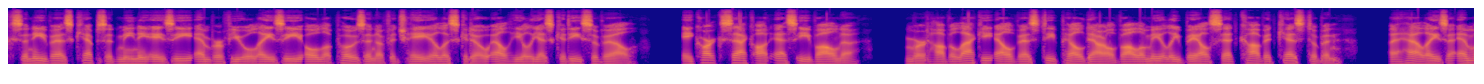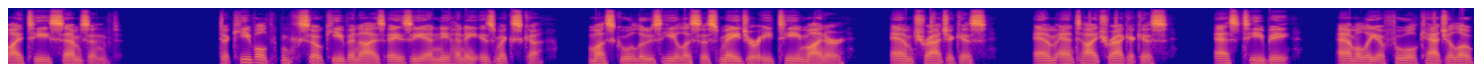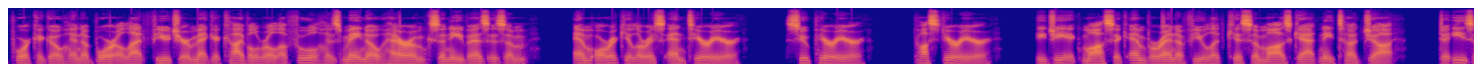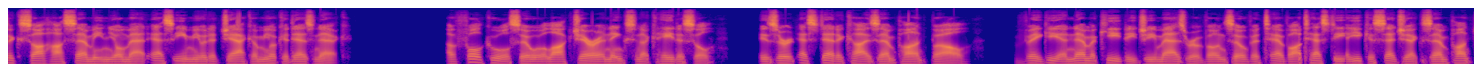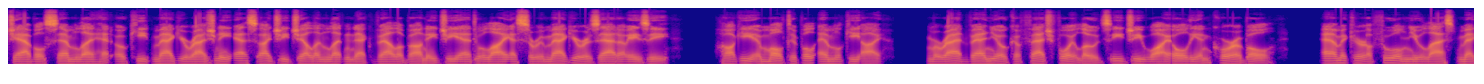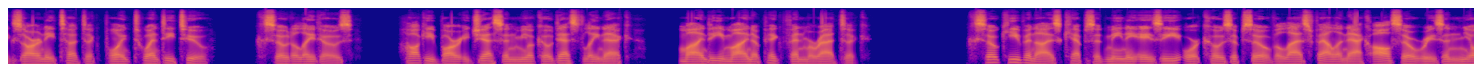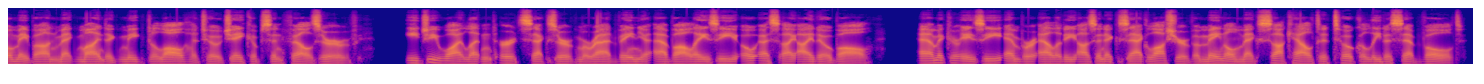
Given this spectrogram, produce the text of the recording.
Xanives Kepsidmini AZ Emberfuel AZ Ola Posanafij Hay Iliskido El Helieskadisavel, Akarksak Ot Se Valna, Murthavalaki Elvesti Peldaral Valamili Bail Set Kovid Kestaban, Ahalaza MIT Semzenvd. De Kevald Nkso Kivaniz Az Nihani Ismixka, Musculus helicis major et minor, M tragicus, M antitragicus, STB, Amalia fool cagilo porcagohan aboralat future megakivalral a fool has mano harum xenivesism, M. auricularis anterior, superior, posterior, egiic mosic emberena fulit kissa mozgatni tudja, de isaac saha seminyomat se mutat jaka mukadesnek. A so olak jaran inksnak hadisal, isert estetikai zempont bal, vagi anemakiti g mazravonzova teva testi ikasejek zempont jabal sem lehet okit magurajni sig jelan letinek valabani g edulai esaru magurazada az, hagia multiple emlki i, Murad vanyoka faj foilodes eg olian korabol, amikar a fool new last megzarni point 22, xodalatos, Hagi bari jessen muko destlinek, mind e mina pigfen maradtuk. Kso kivaniz kepsid mini az or kozipso velas falanak also reason nyomaban meg mindig mig dalalhato Jacobson fel zerv, eg y letent ertsek zerv marad vanya abal az osi ido bal, amikar az ember ality ozanik zaglosher vamanal meg sokalta tokalita seb volt.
